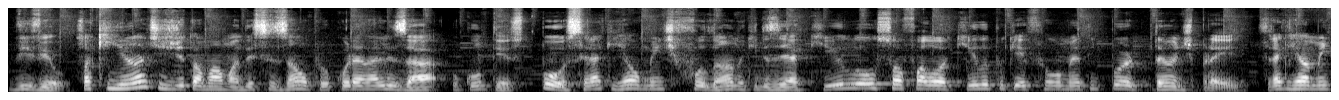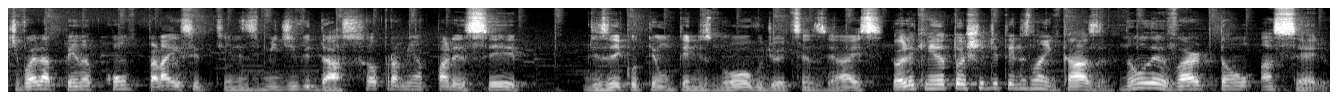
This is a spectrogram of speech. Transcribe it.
viveu. Só que antes de tomar uma decisão, procura analisar o contexto. Pô, será que realmente fulano quis dizer aquilo ou só falou aquilo porque foi um momento importante para ele? Será que realmente vale a pena comprar esse tênis e me endividar só para me aparecer dizer que eu tenho um tênis novo de 800 reais. E olha que ainda tô cheio de tênis lá em casa. Não levar tão a sério.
